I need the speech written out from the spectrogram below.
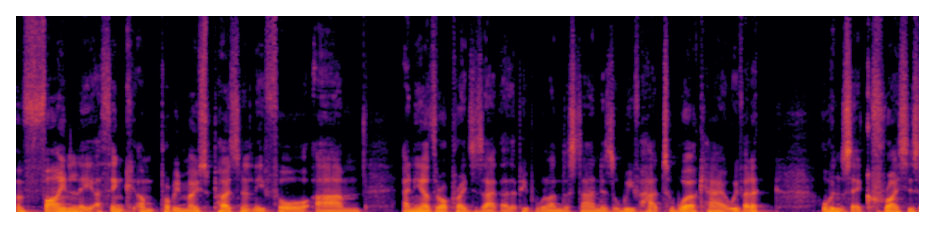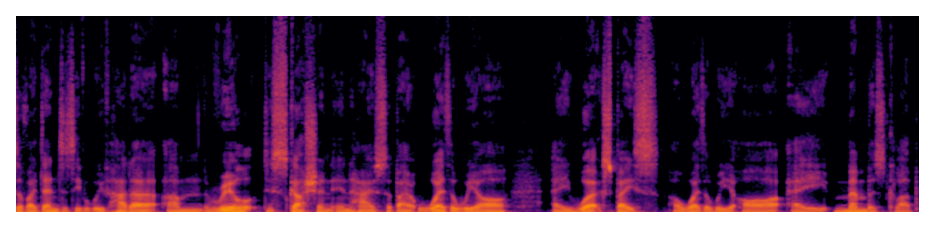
And finally, I think um, probably most pertinently for um, any other operators out there that people will understand is we've had to work out, we've had a, I wouldn't say a crisis of identity, but we've had a, um, real discussion in house about whether we are a workspace or whether we are a members club.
